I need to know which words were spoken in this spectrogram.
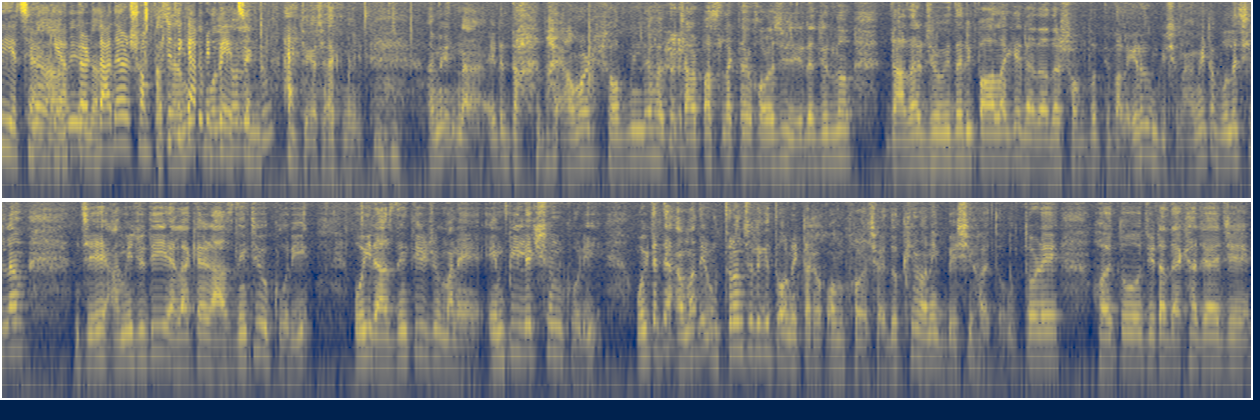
দিয়েছে আর কি। আপনার দাদার সম্পত্তি আচ্ছা, থেকে আপনি পেয়েছেন। হ্যাঁ। ঠিক আছে এক মিনিট। আমি না এটা ভাই আমার সব মিলে হয়তো চার পাঁচ লাখ টাকা খরচ হয়েছে। এটার জন্য দাদার জমিদারি পাওয়া লাগে না দাদার সম্পত্তি পাওয়া লাগে এরকম কিছু না। আমি এটা বলেছিলাম যে আমি যদি এলাকায় রাজনীতিও করি ওই রাজনীতির যে- মানে এমপি ইলেকশন করি ওইটাতে আমাদের উত্তরাঞ্চলে কিন্তু অনেক টাকা কম খরচ হয় দক্ষিণে অনেক বেশি হয়তো। উত্তরে হয়তো যেটা দেখা যায় যে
